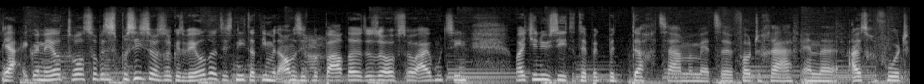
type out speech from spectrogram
Ja, ik ben er heel trots op. Het is precies zoals ik het wilde. Het is niet dat iemand anders heeft bepaald dat het er zo of zo uit moet zien. Wat je nu ziet, dat heb ik bedacht samen met de fotograaf en uh, uitgevoerd.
